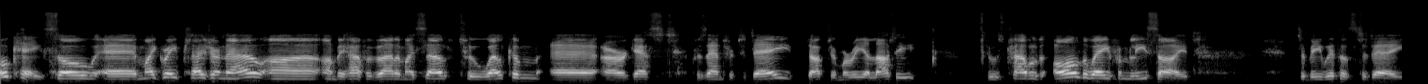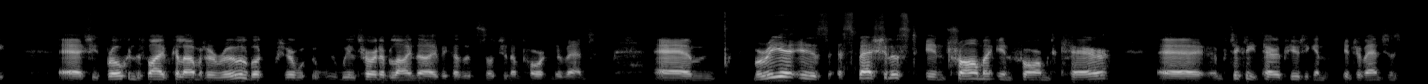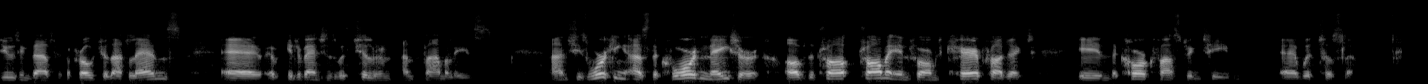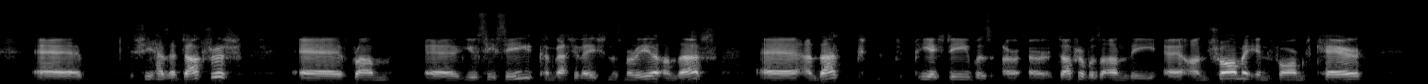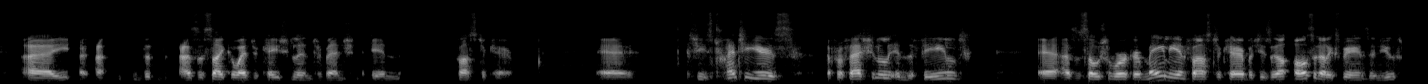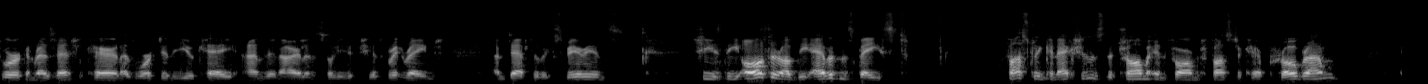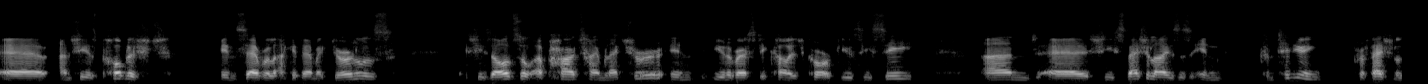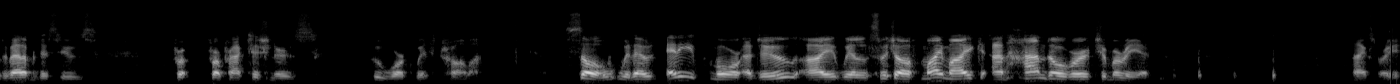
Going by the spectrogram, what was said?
Okay, so uh, my great pleasure now, uh, on behalf of Anna and myself, to welcome uh, our guest presenter today, Dr. Maria Lotty, who's traveled all the way from Leeside to be with us today. Uh, she's broken the five kilometer rule, but sure we'll turn a blind eye because it's such an important event. Um, Maria is a specialist in trauma informed care, uh, and particularly therapeutic in interventions using that approach or that lens, uh, interventions with children and families. And she's working as the coordinator of the tra trauma informed care project in the Cork fostering team uh, with TUSLA. Uh, she has a doctorate uh, from UCC. Uh, Congratulations, Maria, on that. Uh, and that PhD was, or, or doctorate was on the on trauma informed care as a psychoeducational intervention in foster care. she's 20 years a professional in the field uh, as a social worker, mainly in foster care, but she's also got experience in youth work and residential care and has worked in the UK and in Ireland. So she has great range and depth of experience. She's the author of the evidence based Fostering Connections, the trauma informed foster care program. Uh, and she has published in several academic journals. She's also a part time lecturer in University College Cork, UCC, and uh, she specializes in continuing professional development issues for, for practitioners who work with trauma. So without any more ado, I will switch off my mic and hand over to Maria. Thanks, Maria.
